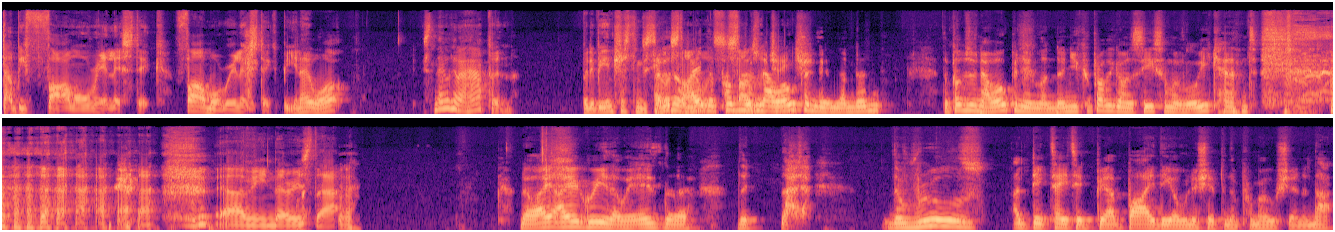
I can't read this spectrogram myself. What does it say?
that'd be far more realistic. Far more realistic. But you know what? It's never going to happen. But it'd be interesting to see I don't know, style, mate. The pubs have now opened in London. The pubs have now opened in London. You could probably go and see some of a weekend. I mean, there is that. No, I, I agree though. It is the the the rules are dictated by- the ownership and the promotion, and that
